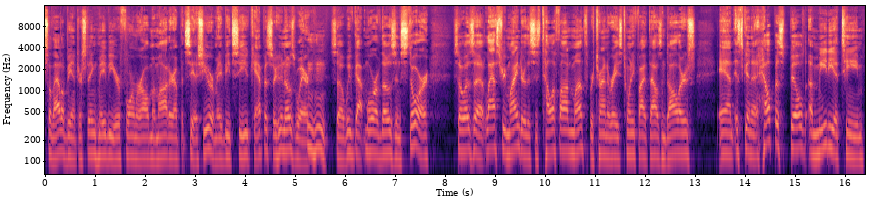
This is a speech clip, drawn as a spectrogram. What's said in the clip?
so that'll be interesting. Maybe your former alma mater up at CSU, or maybe CU campus, or who knows where. Mm-hmm. So we've got more of those in store. So as a last reminder, this is telethon month. We're trying to raise $25,000 and it's going to help us build a media team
